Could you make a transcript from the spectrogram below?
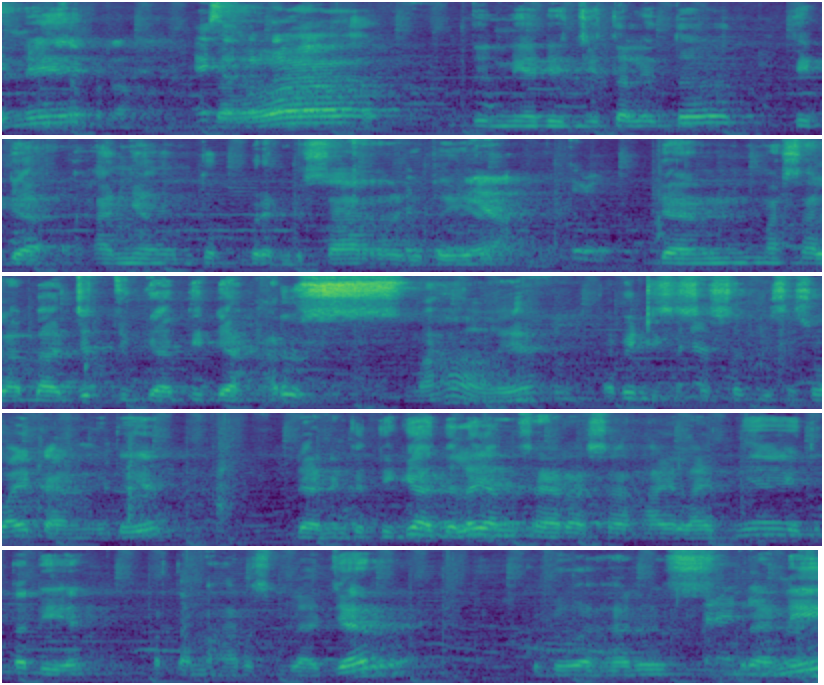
ini episode pertama. Episode bahwa dunia digital itu tidak hanya untuk brand besar gitu Iya. ya. Betul. Dan masalah budget juga tidak harus mahal ya, tapi disesu- disesuaikan gitu ya. Dan yang ketiga adalah yang saya rasa highlightnya itu tadi ya, pertama harus belajar, kedua harus Berani. berani,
